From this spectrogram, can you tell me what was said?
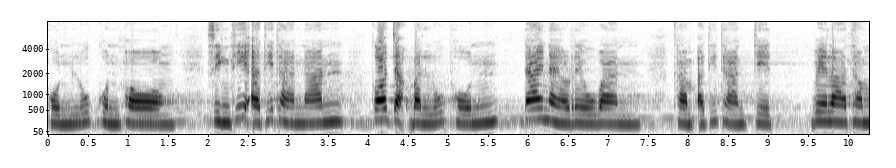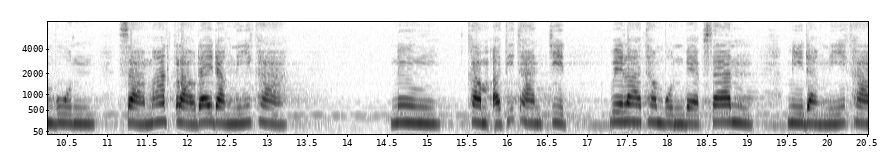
ขนลุกขนพอง สิ่งที่อธิษฐานนั้นก็จะบรรลุผลได้ในเร็ววันคำอธิษฐานจิต เวลาทำบุญสามารถกล่าวได้ดังนี้ค่ะ หนึ่งคำอธิษฐานจิต เวลาทำบุญแบบสั้น มีดังนี้ค่ะ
